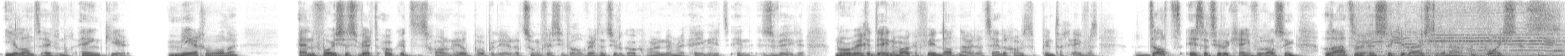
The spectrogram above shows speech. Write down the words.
Ierland heeft nog één keer meer gewonnen. En Voices werd ook, het is gewoon heel populair, dat Songfestival. Werd natuurlijk ook gewoon een nummer één hit in Zweden. Noorwegen, Denemarken, Finland, nou dat zijn de grootste puntengevers. Dat is natuurlijk geen verrassing. Laten we een stukje luisteren naar Voices.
